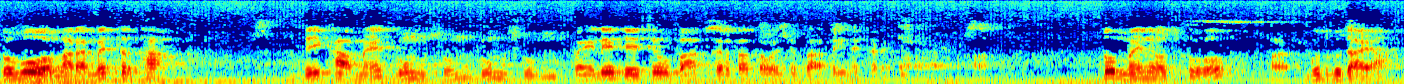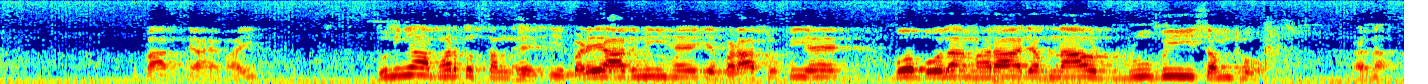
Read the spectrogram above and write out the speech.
तो वो हमारा मित्र था। देखा मैं गुमसुम गुमसुम पहले जैसे वो बात करता था, वैसे बात ही न करे। तो मैंने उसको गुदगुदाया। बात क्या है भाई? दुनिया भर तो समझे कि ये बड़े आदमी है, ये बड़ा सुखी है। वो बोला, महाराज, अब नाव डूबी समझो। है ना?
